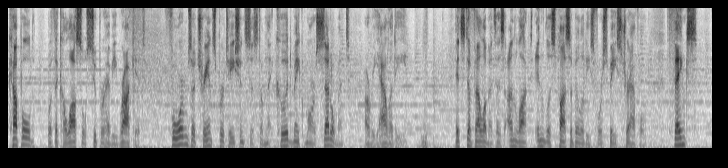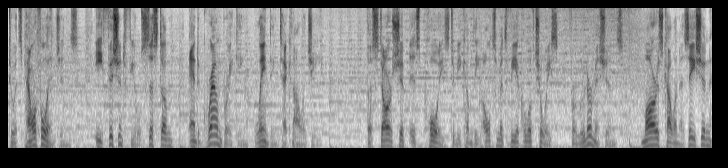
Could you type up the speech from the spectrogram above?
coupled with a colossal Super Heavy rocket, forms a transportation system that could make Mars settlement a reality. Its development has unlocked endless possibilities for space travel, thanks to its powerful engines, efficient fuel system, and groundbreaking landing technology. The Starship is poised to become the ultimate vehicle of choice for lunar missions, Mars colonization,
